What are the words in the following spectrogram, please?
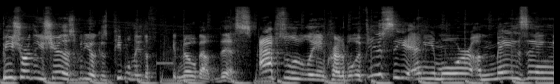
Be sure that you share this video because people need to know about this. Absolutely incredible. If you see any more amazing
